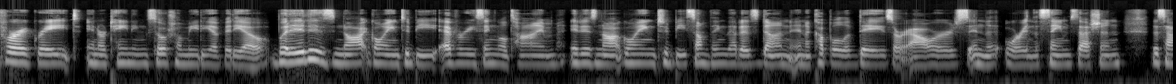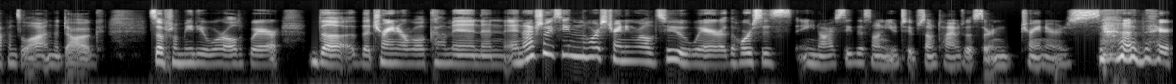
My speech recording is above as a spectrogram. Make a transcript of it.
for a great entertaining social media video but it is not going to be every single time. It is not going to be something that is done in a couple of days or hours in the or in the same session. This happens a lot in the dog social media world where the the trainer will come in and and actually we see in the horse training world too where the horses you know I see this on YouTube sometimes with certain trainers there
